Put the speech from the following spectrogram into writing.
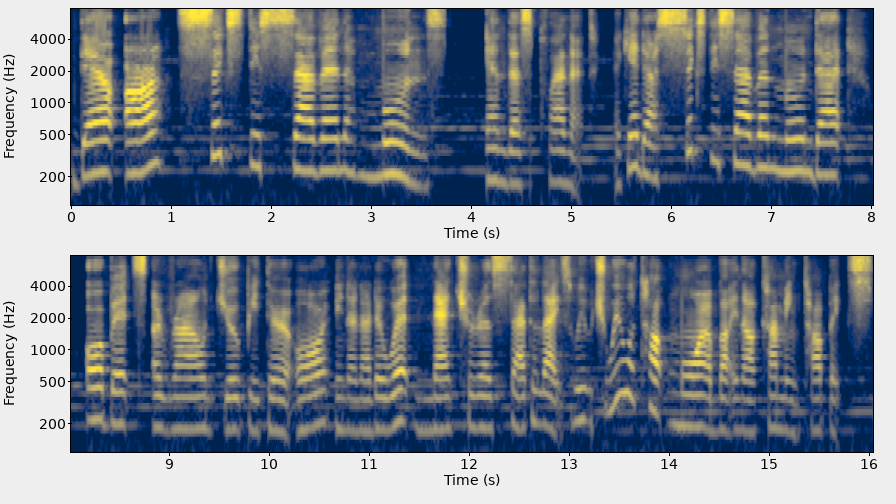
there are 67 moons in this planet. Again, there are 67 moons that orbits around Jupiter or in another word natural satellites which we will talk more about in our coming topics.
